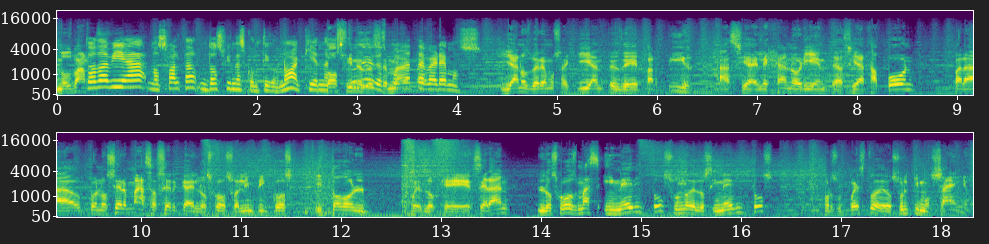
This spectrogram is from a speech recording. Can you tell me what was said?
Nos vamos. todavía nos faltan dos fines contigo, ¿no? Aquí en el Dos fines de y después semana. ya te veremos. Ya nos veremos aquí antes de partir hacia el lejano oriente, hacia Japón, para conocer más acerca de los Juegos Olímpicos y todo el- pues, lo que serán los Juegos más inéditos, uno de los inéditos, por supuesto, de los últimos años.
